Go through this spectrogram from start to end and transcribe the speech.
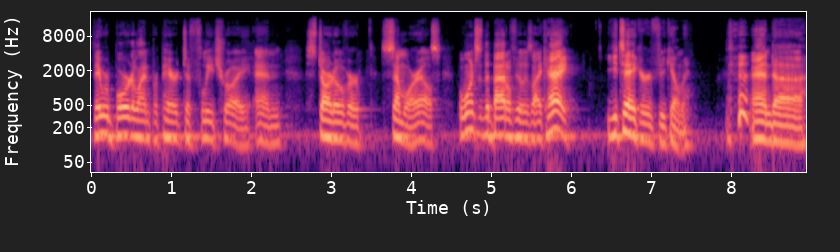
They were borderline prepared to flee Troy and start over somewhere else. But once at the battlefield, he's like, "Hey, you take her if you kill me," and uh,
